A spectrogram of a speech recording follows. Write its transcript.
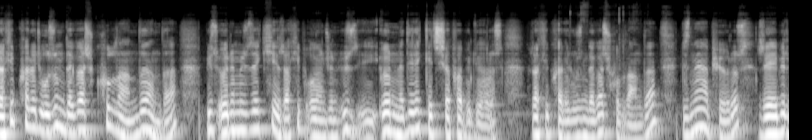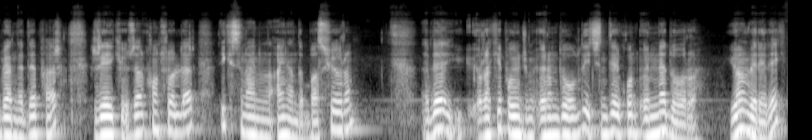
Rakip kaleci uzun degaj kullandığında biz önümüzdeki rakip oyuncunun önüne direkt geçiş yapabiliyoruz. Rakip kaleci uzun degaj kullandı. Biz ne yapıyoruz? R1 bende depar, R2 özel kontroller. İkisini aynı, aynı anda basıyorum. Ve rakip oyuncum önümde olduğu için direkt onun önüne doğru yön vererek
